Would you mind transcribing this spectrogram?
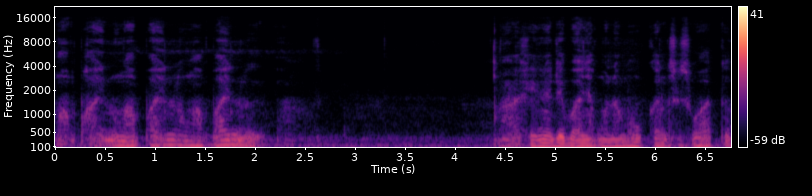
Ngapain lu ngapain lu ngapain lu? Akhirnya dia banyak menemukan sesuatu.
